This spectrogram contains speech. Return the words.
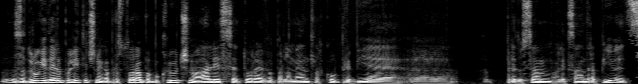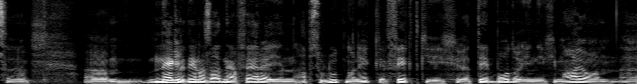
za drugi del političnega prostora pa bo ključno, ali se torej v parlament lahko prebije predvsem Aleksandra Pivec. Um, ne glede na zadnje afere in absolutno nek efekt, ki jih eh, te bodo in jih imajo, uh,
